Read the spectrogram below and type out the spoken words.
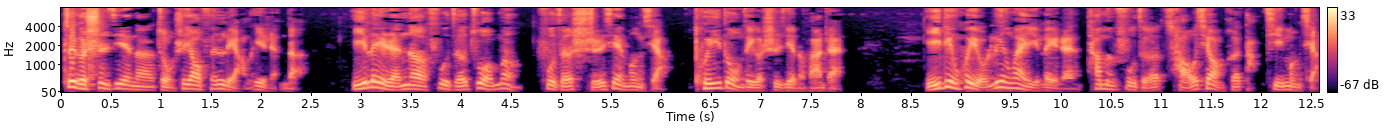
这个世界呢，总是要分两类人的，一类人呢负责做梦，负责实现梦想，推动这个世界的发展；一定会有另外一类人，他们负责嘲笑和打击梦想。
